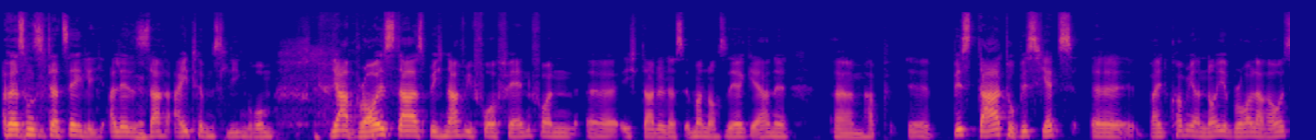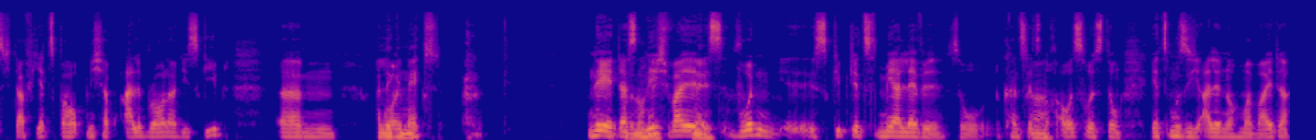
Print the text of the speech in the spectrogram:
Aber das muss ich tatsächlich. Alle ja. Sach Items liegen rum. Ja, Brawl Stars bin ich nach wie vor Fan von. Äh, ich daddel das immer noch sehr gerne. Ähm, hab äh, bis dato, bis jetzt, äh, bald kommen ja neue Brawler raus. Ich darf jetzt behaupten, ich habe alle Brawler, die es gibt. Ähm, alle gemaxt? Nee, das nicht, nicht, weil nee. es wurden, es gibt jetzt mehr Level. So, du kannst jetzt ah. noch Ausrüstung. Jetzt muss ich alle noch mal weiter.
